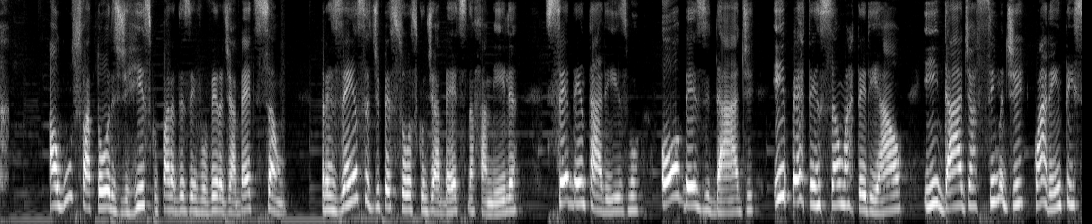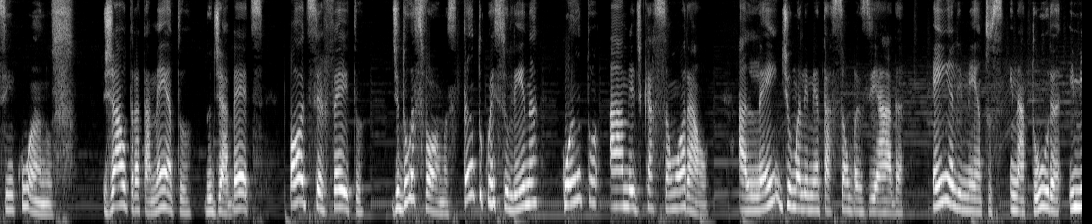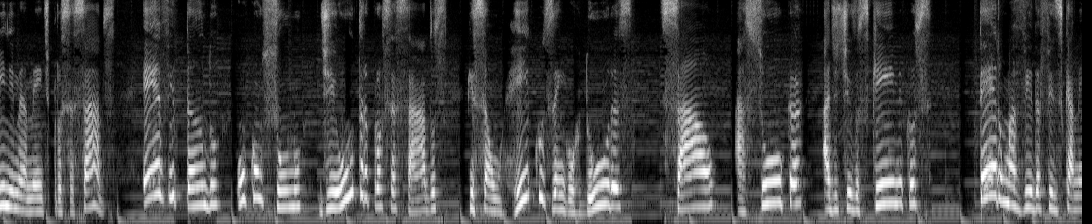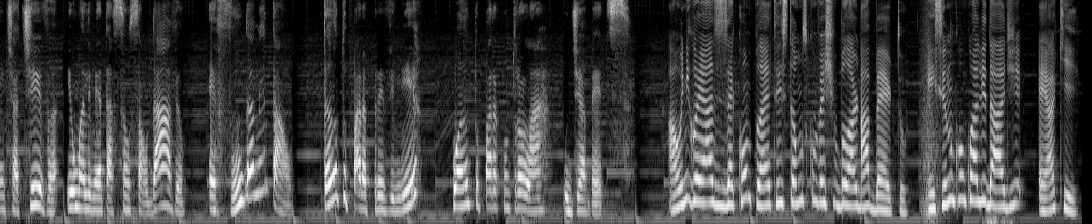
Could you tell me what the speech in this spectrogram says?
Alguns fatores de risco para desenvolver a diabetes são presença de pessoas com diabetes na família, sedentarismo, obesidade, hipertensão arterial e idade acima de 45 anos. Já o tratamento do diabetes pode ser feito de duas formas, tanto com insulina quanto a medicação oral, além de uma alimentação baseada em alimentos in natura e minimamente processados, evitando o consumo de ultraprocessados que são ricos em gorduras, sal, açúcar, aditivos químicos ter uma vida fisicamente ativa e uma alimentação saudável é fundamental, tanto para prevenir quanto para controlar o diabetes. A Unigoiases é completa e estamos com vestibular aberto. Ensino com qualidade é aqui.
